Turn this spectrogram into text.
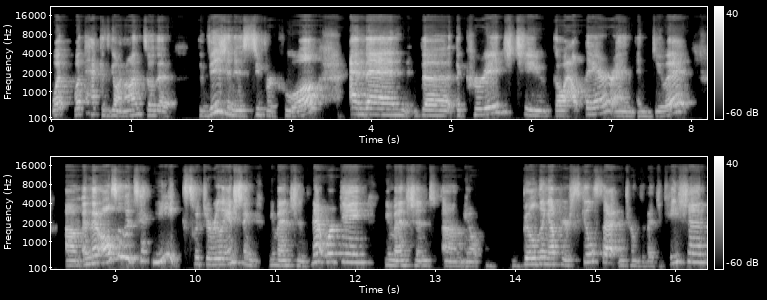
what what the heck is going on? So the the vision is super cool. And then the the courage to go out there and, and do it. Um, and then also the techniques, which are really interesting. You mentioned networking, you mentioned um, you know building up your skill set in terms of education.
